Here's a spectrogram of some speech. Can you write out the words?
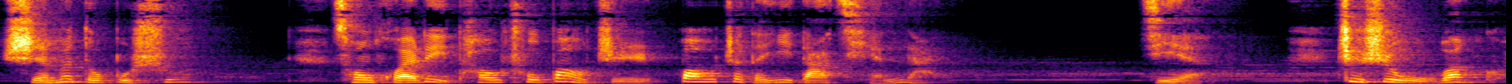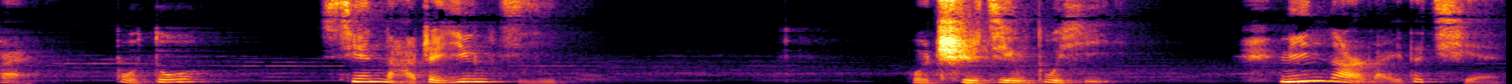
什么都不说，从怀里掏出报纸包着的一沓钱来。姐，这是五万块，不多，先拿着应急。我吃惊不已，您哪儿来的钱？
